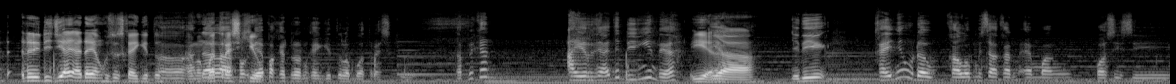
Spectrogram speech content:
ada, ada di DJI ada yang khusus kayak gitu Eh, emang ada buat lah, rescue Dia pakai drone kayak gitu loh buat rescue. Tapi kan airnya aja dingin ya. iya Iya. Jadi Kayaknya udah kalau misalkan emang posisi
